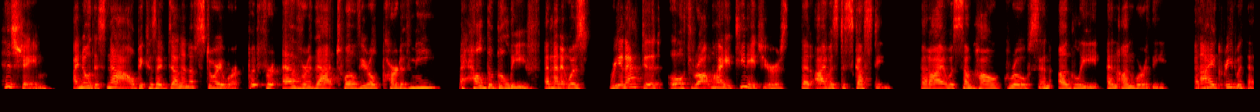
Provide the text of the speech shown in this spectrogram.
his shame I know this now because I've done enough story work, but forever that 12 year old part of me held the belief, and then it was reenacted oh throughout my teenage years that I was disgusting, that I was somehow gross and ugly and unworthy. And I agreed with it.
